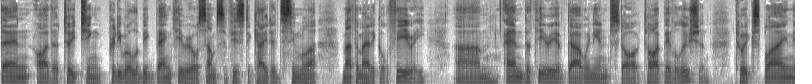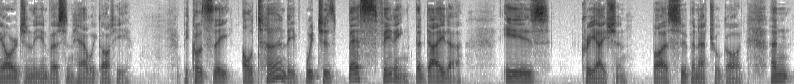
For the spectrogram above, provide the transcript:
than either teaching pretty well the Big Bang Theory or some sophisticated similar mathematical theory um, and the theory of Darwinian style, type evolution to explain the origin of the universe and how we got here. Because the alternative, which is best fitting the data, is creation by a supernatural God. And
